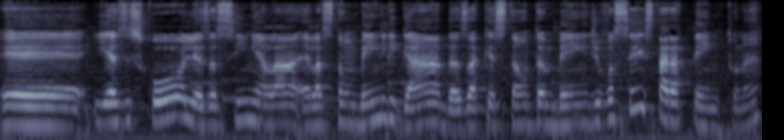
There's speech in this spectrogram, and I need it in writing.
É, e as escolhas, assim, ela, elas estão bem ligadas à questão também de você estar atento, né?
